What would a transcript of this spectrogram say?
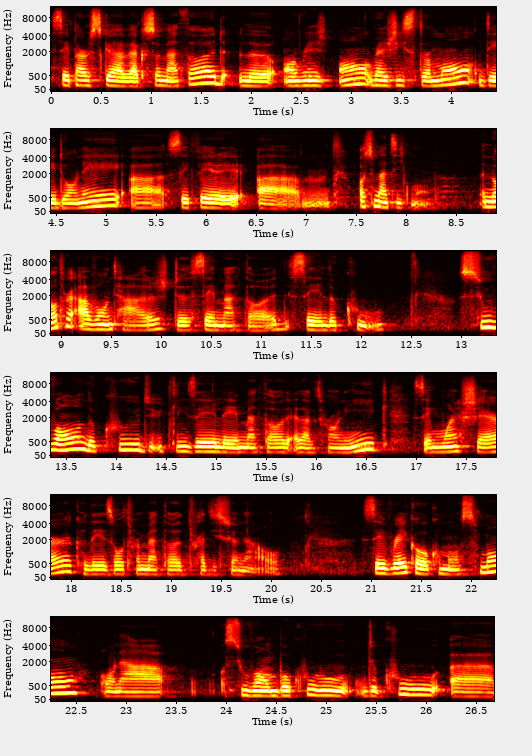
C'est parce qu'avec cette méthode, l'enregistrement des données euh, s'est fait euh, automatiquement. Un autre avantage de ces méthodes, c'est le coût. Souvent, le coût d'utiliser les méthodes électroniques, c'est moins cher que les autres méthodes traditionnelles. C'est vrai qu'au commencement, on a souvent beaucoup de coûts euh,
